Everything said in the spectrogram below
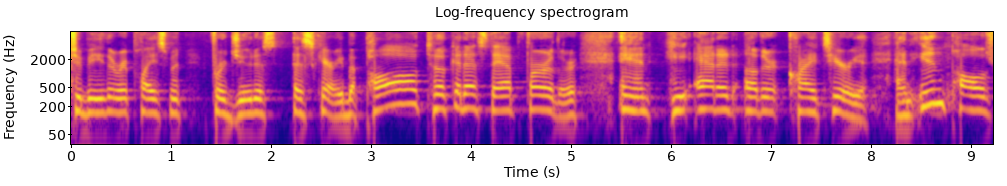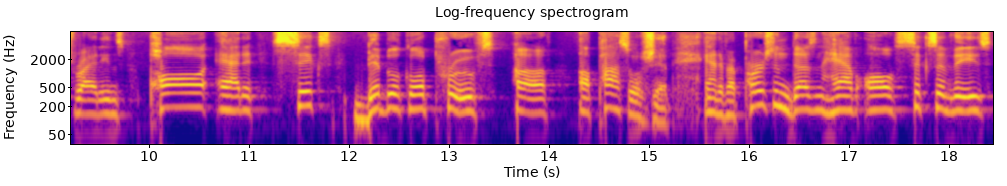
to be the replacement for Judas Iscariot. But Paul took it a step further and he added other criteria. And in Paul's writings, Paul added six biblical proofs of apostleship. And if a person doesn't have all six of these,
